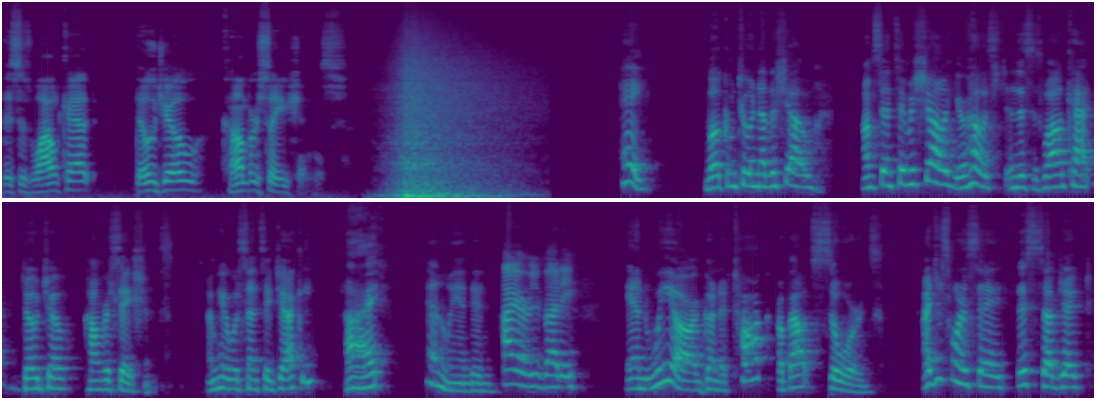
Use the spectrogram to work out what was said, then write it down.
This is Wildcat Dojo Conversations. Hey, welcome to another show. I'm Sensei Michelle, your host, and this is Wildcat Dojo Conversations. I'm here with Sensei Jackie. Hi. And Landon. Hi, everybody. And we are going to talk about swords. I just want to say this subject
